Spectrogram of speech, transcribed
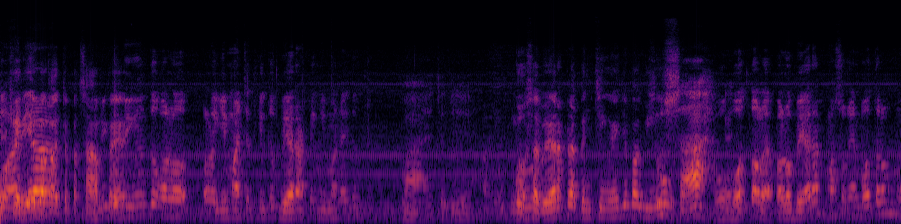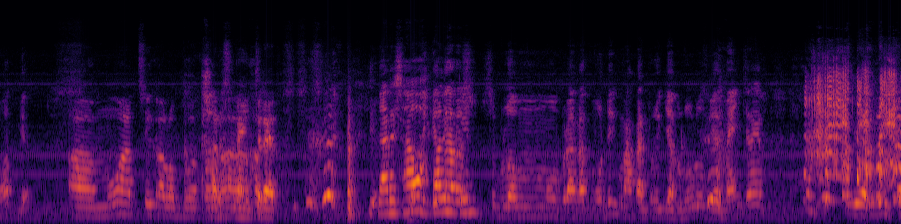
Aja- bakal cepet Tapi gue sampai. bingung tuh kalau kalau lagi macet gitu beraknya gimana itu? Wah itu dia Gak usah berak dah kencing aja pak bingung. susah Bawa botol ya. Kalau berak masukin botol muat gak? Ah, muat sih kalau botol harus ah, mencret nyari sawah Berarti kita paling harus pin sebelum mau berangkat mudik makan rujak dulu biar mencret. biar bisa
